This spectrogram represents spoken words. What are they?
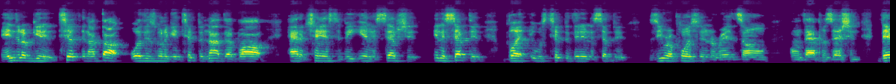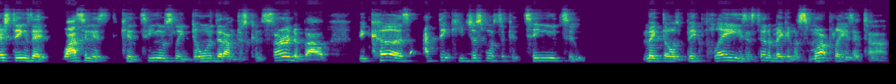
Ended up getting tipped, and I thought whether it's going to get tipped or not, that ball had a chance to be interception, intercepted, but it was tipped and then intercepted. Zero points in the red zone on that possession. There's things that Watson is continuously doing that I'm just concerned about because I think he just wants to continue to make those big plays instead of making the smart plays at times.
